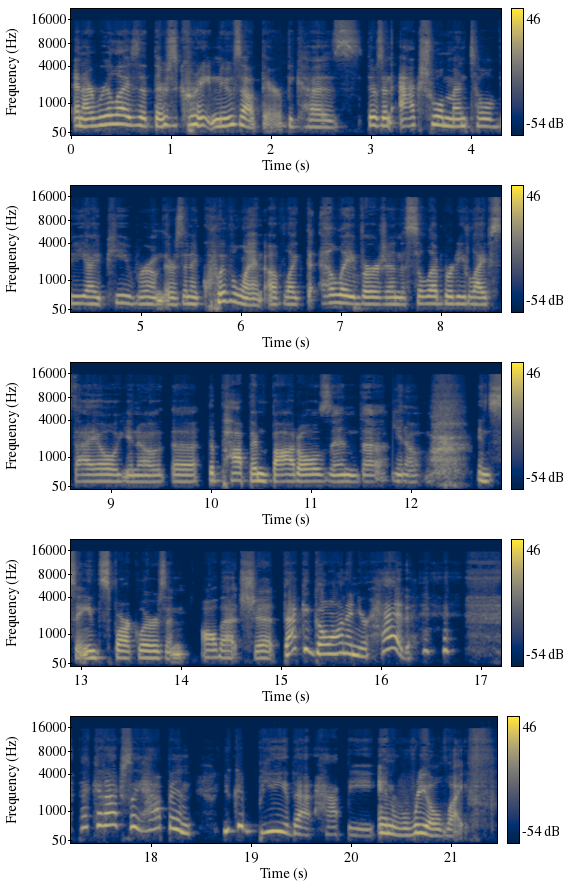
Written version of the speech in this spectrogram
And I realize that there's great news out there because there's an actual mental VIP room. There's an equivalent of like the LA version, the celebrity lifestyle, you know, the the pop and bottles and the, you know, insane sparklers and all that shit. That could go on in your head. that could actually happen. You could be that happy in real life.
